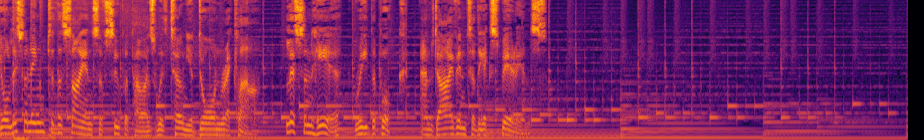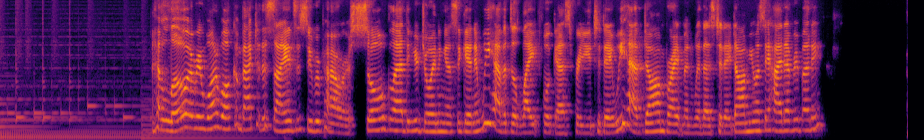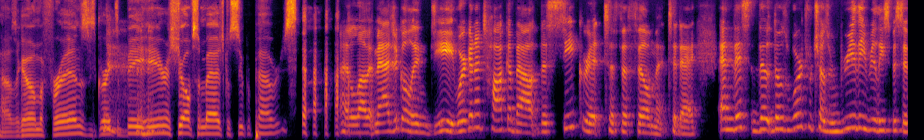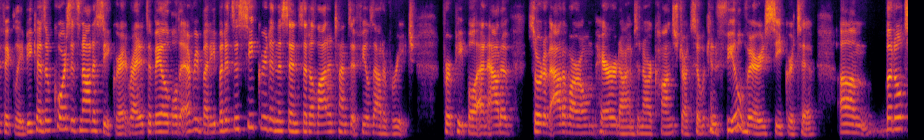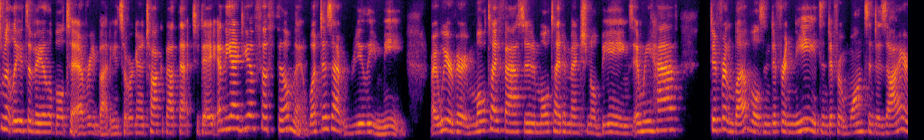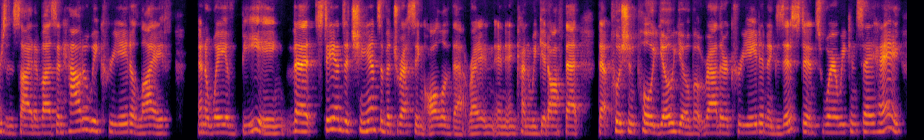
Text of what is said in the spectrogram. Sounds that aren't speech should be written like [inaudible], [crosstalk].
You're listening to The Science of Superpowers with Tonya Dawn Recla. Listen here, read the book, and dive into the experience. Hello, everyone. Welcome back to the Science of Superpowers. So glad that you're joining us again. And we have a delightful guest for you today. We have Dom Brightmon with us today. Dom, you want to say hi to everybody? How's it going, my friends? It's great to be [laughs] here and show off some magical superpowers. I love it. Magical indeed. We're going to talk about the secret to fulfillment today. And this the, those words were chosen really really specifically because of course it's not a secret, right? It's available to everybody, but it's a secret in the sense that a lot of times it feels out of reach for people and out of sort of out of our own paradigms and our constructs. So it can feel very secretive. Um, but ultimately it's available to everybody. And so we're going to talk about that today. And the idea of fulfillment. What does that really mean? Right? We are very multifaceted and multidimensional beings, and we have different levels and different needs and different wants and desires inside of us. And how do we create a life and a way of being that stands a chance of addressing all of that right and, and and kind of we get off that that push and pull yo-yo but rather create an existence where we can say hey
